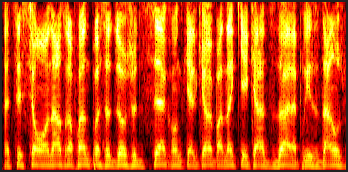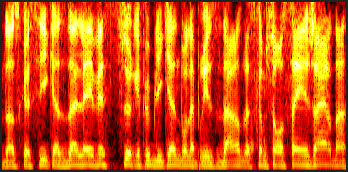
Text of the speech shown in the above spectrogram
là, si on entreprend une procédure judiciaire contre quelqu'un pendant qu'il est candidat à la présidence, ou dans ce cas-ci, candidat à l'investiture républicaine pour la présidence, ben, c'est comme si on s'ingère dans,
